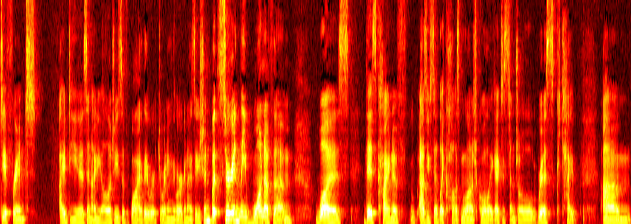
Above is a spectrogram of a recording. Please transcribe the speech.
different ideas and ideologies of why they were joining the organization but certainly one of them was this kind of as you said like cosmological like existential risk type um,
